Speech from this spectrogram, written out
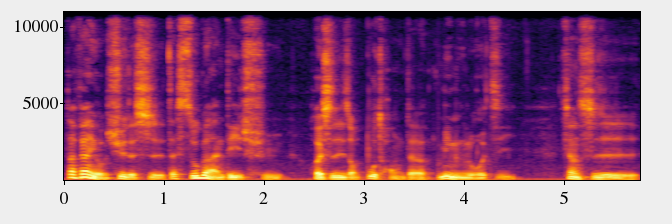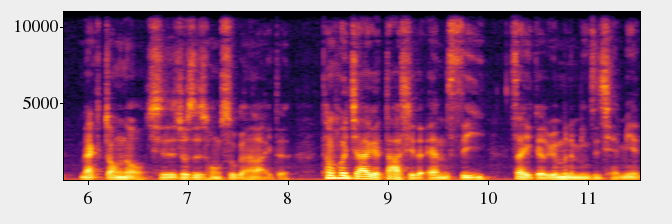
但非常有趣的是，在苏格兰地区会是一种不同的命名逻辑，像是 McDonald 其实就是从苏格兰来的，他们会加一个大写的 MC 在一个原本的名字前面，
